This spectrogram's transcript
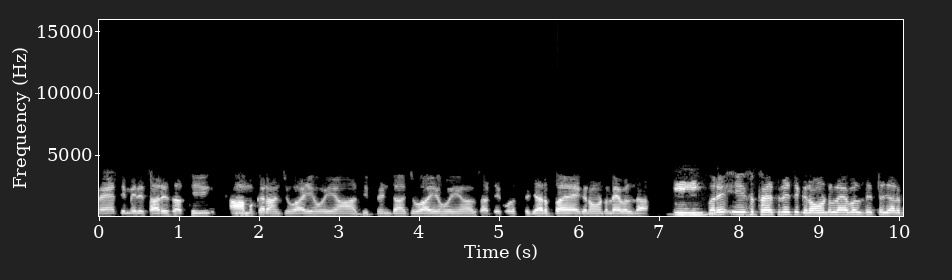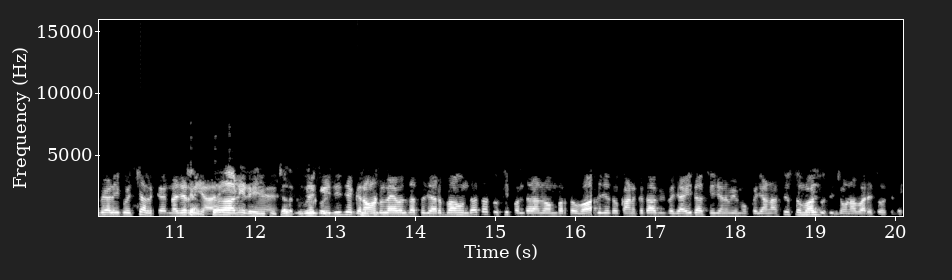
ਮੈਂ ਤੇ ਮੇਰੇ ਸਾਰੇ ਸਾਥੀ ਆਮ ਘਰਾਂ ਚੋਂ ਆਏ ਹੋਏ ਆ ਅਸੀਂ ਪਿੰਡਾਂ ਚੋਂ ਆਏ ਹੋਏ ਆ ਸਾਡੇ ਕੋਲ ਤਜਰਬਾ ਹੈ ਗਰਾਊਂਡ ਲੈਵਲ ਦਾ। ਪਰ ਇਸ ਫੈਸਲੇ 'ਚ ਗਰਾਊਂਡ ਲੈਵਲ ਦੇ ਤਜਰਬੇ ਵਾਲੀ ਕੋਈ ਝਲਕ ਨਜ਼ਰ ਨਹੀਂ ਆ ਰਹੀ। ਨਹੀਂ ਰਹੀ ਝਲਕ। ਬਿਲਕੁਲ। ਜੀ ਜੇ ਗਰਾਊਂਡ ਲੈਵਲ ਦਾ ਤਜਰਬਾ ਹੁੰਦਾ ਤਾਂ ਤੁਸੀਂ 15 ਨਵੰਬਰ ਤੋਂ ਬਾਅਦ ਜਦੋਂ ਕਣਕ ਦਾ ਵੀ ਬਜਾਈ ਦਾ ਸੀਜ਼ਨ ਵੀ ਮੁੱਕ ਜਾਣਾ ਸੀ ਉਸ ਤੋਂ ਬਾਅਦ ਤੁਸੀਂ ਚੋਣਾਂ ਬਾਰੇ ਸੋਚਦੇ।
